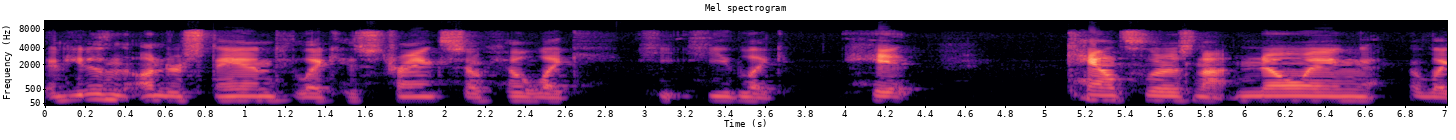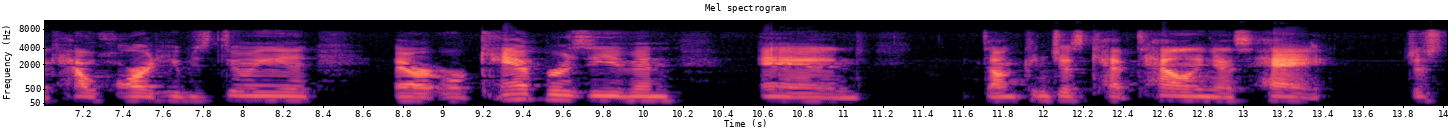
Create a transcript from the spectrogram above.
and he doesn't understand like his strengths so he'll like he, he like hit counselors not knowing like how hard he was doing it or, or campers even and duncan just kept telling us hey just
